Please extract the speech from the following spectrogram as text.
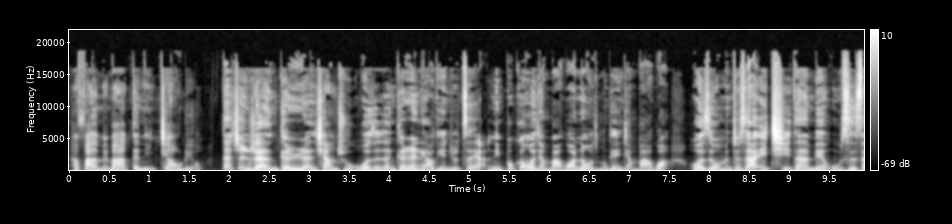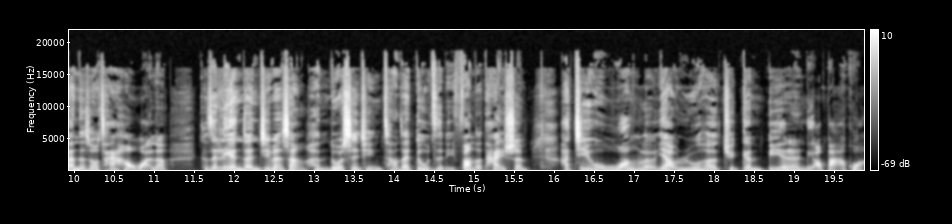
他反而没办法跟你交流。但是人跟人相处，或者是人跟人聊天，就这样，你不跟我讲八卦，那我怎么跟你讲八卦？或者是我们就是要一起在那边五四三的时候才好玩呢？可是连真基本上很多事情藏在肚子里放得太深，他几乎忘了要如何去跟别人聊八卦，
